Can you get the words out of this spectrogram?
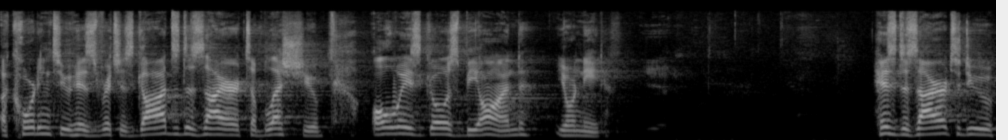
According to his riches. God's desire to bless you always goes beyond your need. His desire to do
